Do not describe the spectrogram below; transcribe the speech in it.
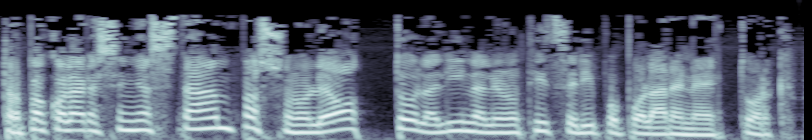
Tra poco la rassegna stampa, sono le 8, la linea alle notizie di Popolare Network.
